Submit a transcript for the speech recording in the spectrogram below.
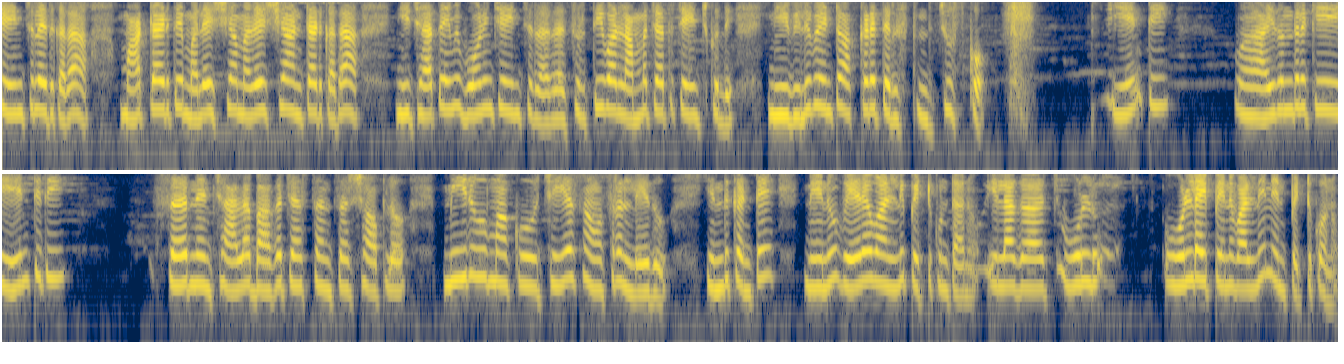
చేయించలేదు కదా. మాట్లాడితే మలేషియా మలేషియా అంటాడు కదా. నీ చేత ఏమి బోని చేయించలే. శృతి వాళ్ళ అమ్మ చేత చేయించుకుంది. నీ విలువేంటో అక్కడే తెలుస్తుంది. చూసుకో. ఏంటి? ఐదు వందలకి ఏంటిది? సార్ నేను చాలా బాగా చేస్తాను సార్ షాప్లో. మీరు మాకు చేయాల్సిన అవసరం లేదు. ఎందుకంటే నేను వేరే వాళ్ళని పెట్టుకుంటాను. ఇలాగా ఓల్డ్ ఓల్డ్ అయిపోయిన వాళ్ళని నేను పెట్టుకోను.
